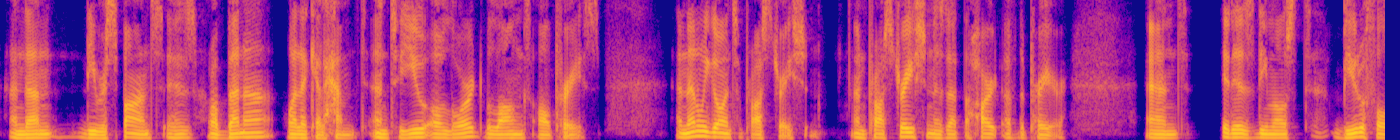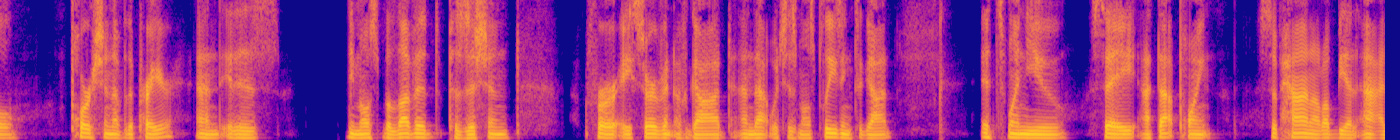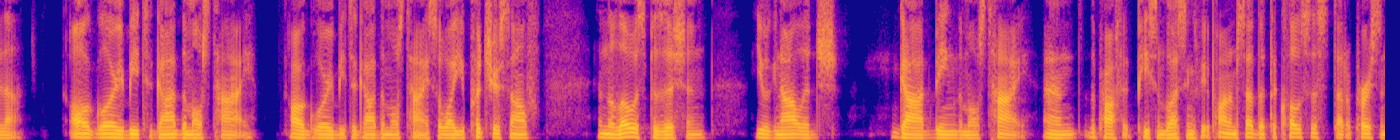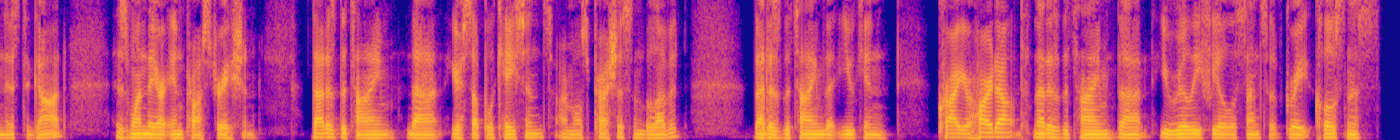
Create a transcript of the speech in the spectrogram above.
And then the response is Rabbana walakal hamd. And to you, O Lord, belongs all praise. And then we go into prostration. And prostration is at the heart of the prayer. And it is the most beautiful portion of the prayer. And it is the most beloved position for a servant of God and that which is most pleasing to God. It's when you say at that point, Subhana Rabbi al A'la, all glory be to God the Most High. All glory be to God the Most High. So while you put yourself in the lowest position, you acknowledge God being the Most High. And the Prophet, peace and blessings be upon him, said that the closest that a person is to God is when they are in prostration. That is the time that your supplications are most precious and beloved. That is the time that you can cry your heart out. That is the time that you really feel a sense of great closeness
